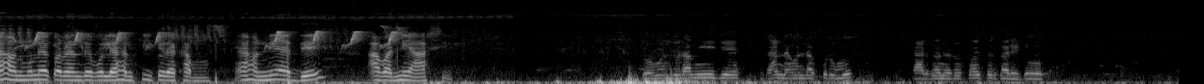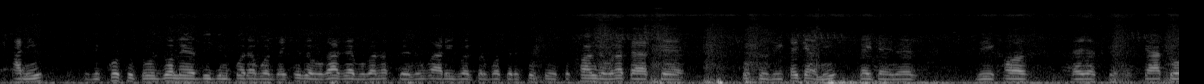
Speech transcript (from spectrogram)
এখন মনে করেন যে বলে এখন কি করে খাম? এখন নিয়ে দেই, আবার নিয়ে আসি। তো বন্ধুরা, আমি যে রান্না বান্না করব, তার জন্য তয় তরকারি একটু আনি। যে কচু তো জলে দুই দিন পরে আবার ভেসে যাব, গা যাব, গা হয়ে যাব, আর একবার করে বছরে কচু তো খাওয়ান যাব তাই আজকে কচু দিয়ে কাইটে আনি। কাইটে এনে দিয়ে খাওয়া আজকে চা তো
